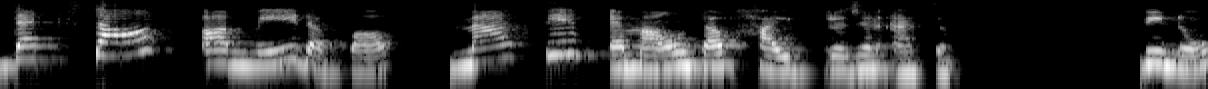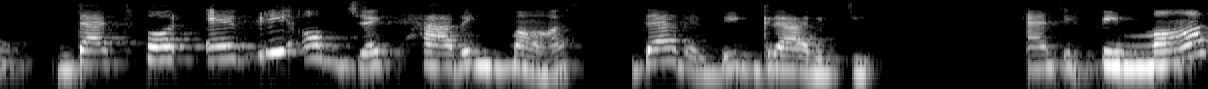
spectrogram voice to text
that stars are made up of massive amount of hydrogen atom. We know that for every object having mass, there will be gravity. And if the mass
